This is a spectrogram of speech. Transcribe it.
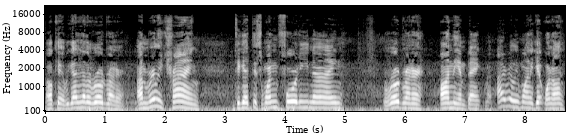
Okay, we got another Roadrunner. I'm really trying to get this 149 Roadrunner on the embankment. I really want to get one on.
